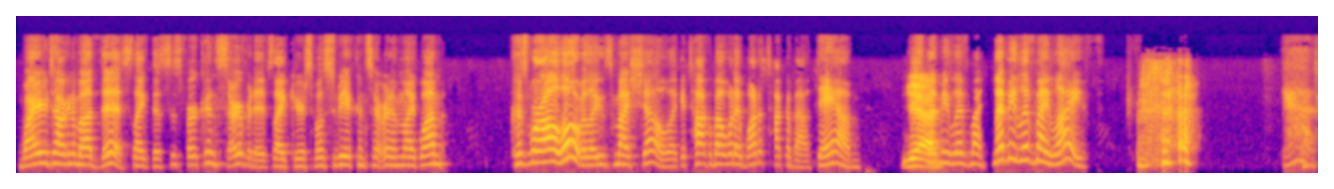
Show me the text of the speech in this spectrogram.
why are you talking about this? Like this is for conservatives. Like you're supposed to be a conservative. I'm like, well, I'm because we're all over. Like it's my show. Like I talk about what I want to talk about. Damn, Yeah. let me live my let me live my life. Gosh.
